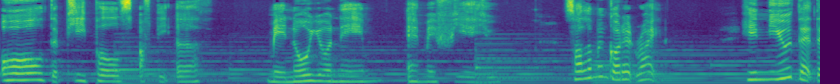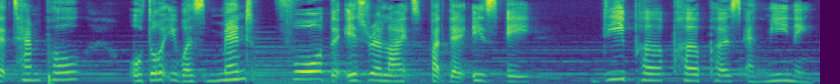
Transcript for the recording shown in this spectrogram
all the peoples of the earth may know your name and may fear you. Solomon got it right. He knew that the temple, although it was meant for the Israelites, but there is a deeper purpose and meaning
